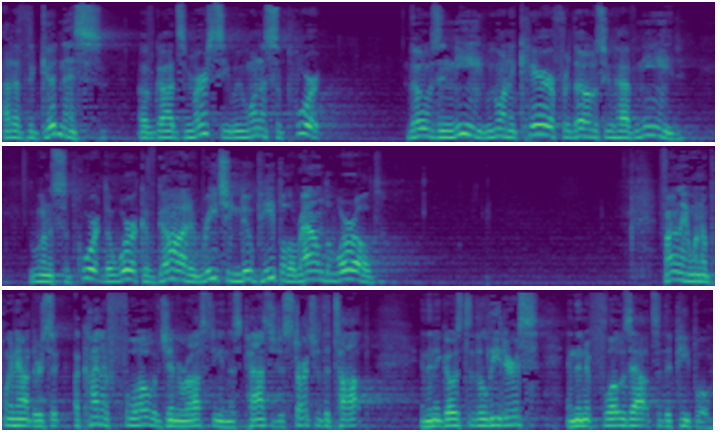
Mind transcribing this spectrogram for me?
out of the goodness of God's mercy. We want to support those in need. We want to care for those who have need. We want to support the work of God in reaching new people around the world. Finally, I want to point out there's a, a, kind of flow of generosity in this passage. It starts with the top, and then it goes to the leaders, and then it flows out to the people.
